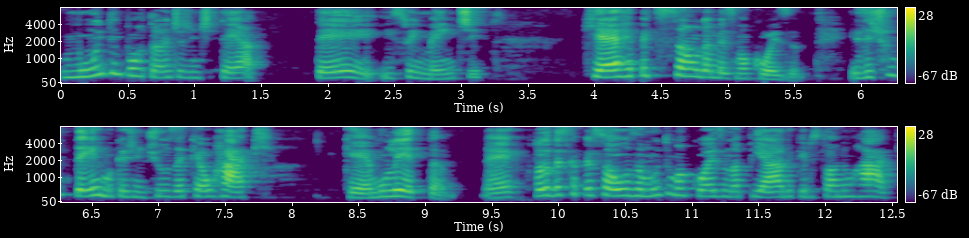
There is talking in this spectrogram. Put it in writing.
muito importante a gente ter, ter isso em mente, que é a repetição da mesma coisa. Existe um termo que a gente usa que é o hack, que é muleta, né? Toda vez que a pessoa usa muito uma coisa na piada, que eles tornam um hack.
